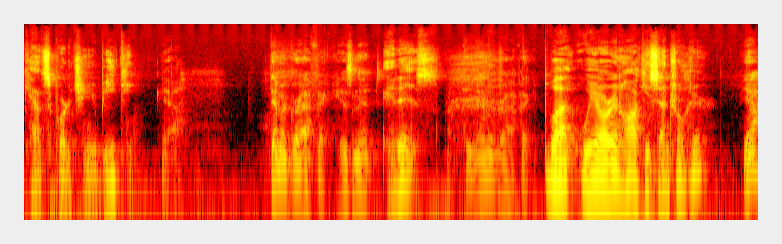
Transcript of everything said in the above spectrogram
can't support a junior B team. Demographic, isn't it? It is, The demographic. but we are in Hockey Central here. Yeah.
